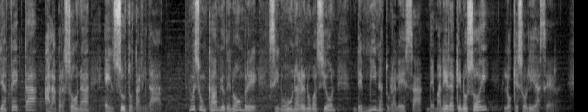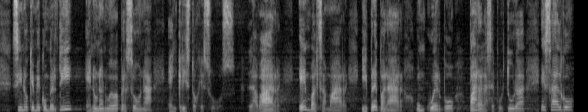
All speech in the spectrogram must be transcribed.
y afecta a la persona en su totalidad. No es un cambio de nombre, sino una renovación de mi naturaleza, de manera que no soy lo que solía ser, sino que me convertí en una nueva persona en Cristo Jesús. Lavar, embalsamar y preparar un cuerpo para la sepultura es algo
